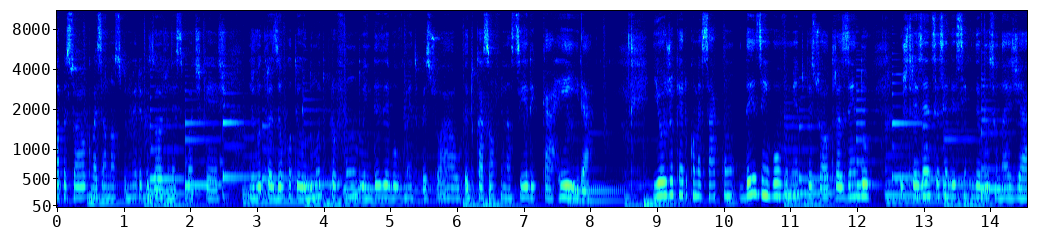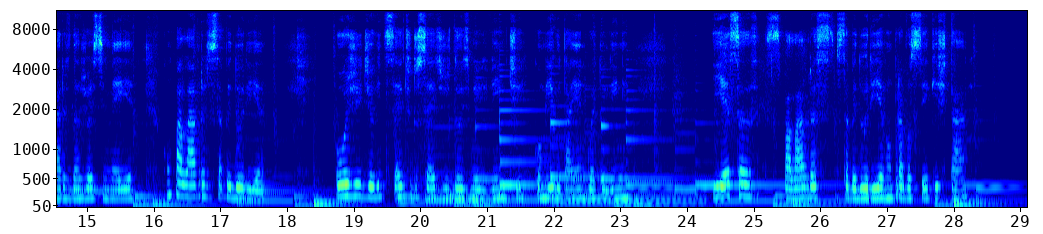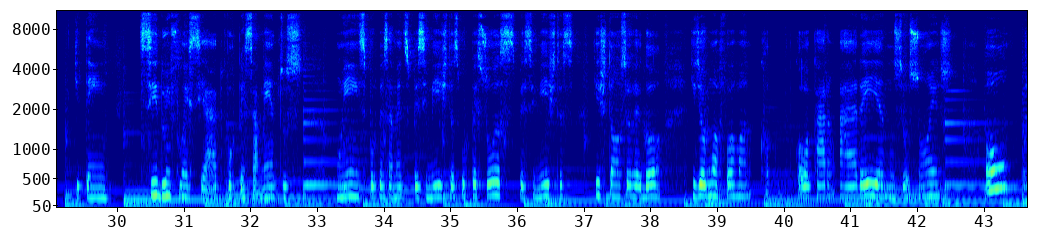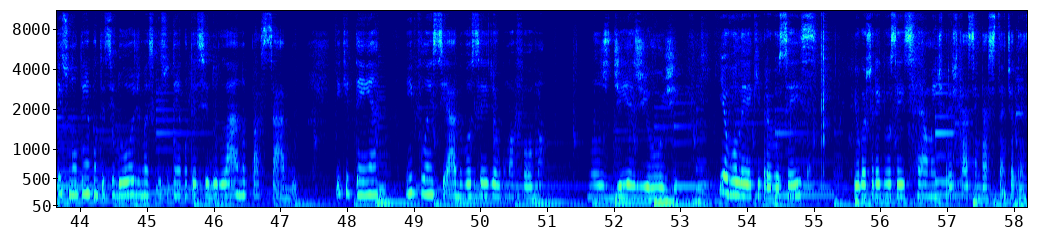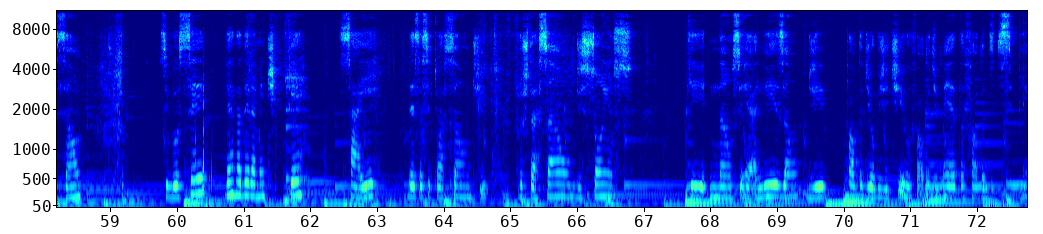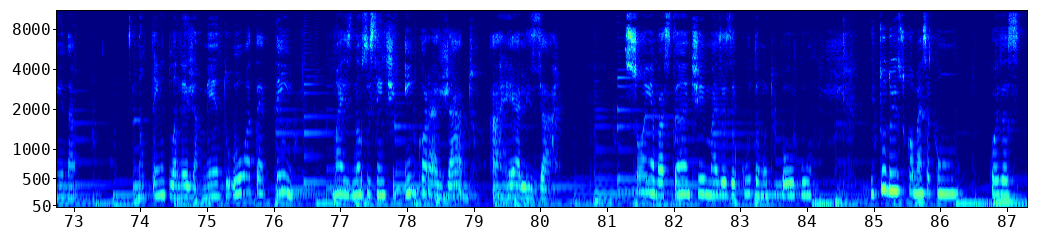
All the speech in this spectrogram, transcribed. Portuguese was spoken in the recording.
Olá pessoal, começando nosso primeiro episódio nesse podcast, onde vou trazer um conteúdo muito profundo em desenvolvimento pessoal, educação financeira e carreira. E hoje eu quero começar com desenvolvimento pessoal, trazendo os 365 devocionais diários da Joyce Meyer com palavras de sabedoria. Hoje, dia 27 de 7 de 2020, comigo, Tayane Guaitolini. E essas palavras de sabedoria vão para você que está que tem sido influenciado por pensamentos ruins, por pensamentos pessimistas, por pessoas pessimistas que estão ao seu redor, que de alguma forma colocaram a areia nos seus sonhos, ou que isso não tenha acontecido hoje, mas que isso tenha acontecido lá no passado e que tenha influenciado você de alguma forma nos dias de hoje. E eu vou ler aqui para vocês. Eu gostaria que vocês realmente prestassem bastante atenção se você verdadeiramente quer sair dessa situação de frustração, de sonhos que não se realizam, de falta de objetivo, falta de meta, falta de disciplina, não tem um planejamento ou até tem, mas não se sente encorajado a realizar. Sonha bastante, mas executa muito pouco. E tudo isso começa com coisas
